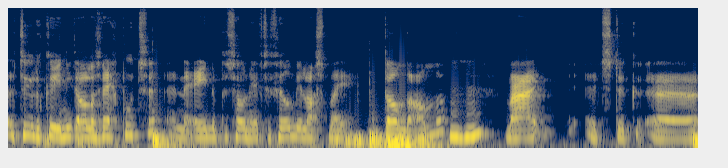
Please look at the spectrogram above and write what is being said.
natuurlijk kun je niet alles wegpoetsen. En de ene persoon heeft er veel meer last mee dan de ander. Mhm. Maar het stuk eh,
